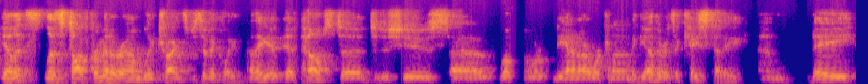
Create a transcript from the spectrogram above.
Yeah, let's let's talk for a minute around Blue Triton specifically. I think it, it helps to to just use uh, what Deanna and I are working on together as a case study. Um, they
